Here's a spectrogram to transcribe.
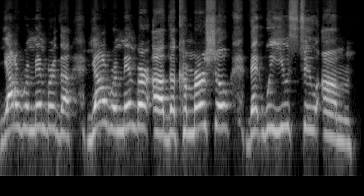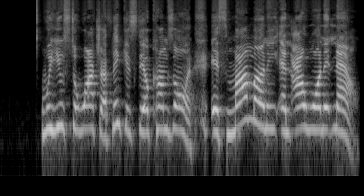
Y'all remember the y'all remember uh the commercial that we used to um we used to watch? I think it still comes on. It's my money and i want it now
